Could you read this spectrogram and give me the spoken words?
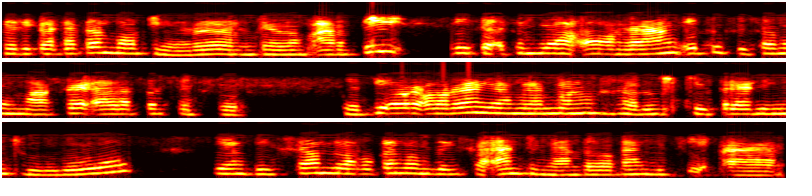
Jadi katakan modern dalam arti tidak semua orang itu bisa memakai alat tersebut. Jadi orang-orang yang memang harus di training dulu yang bisa melakukan pemeriksaan dengan real time PCR.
